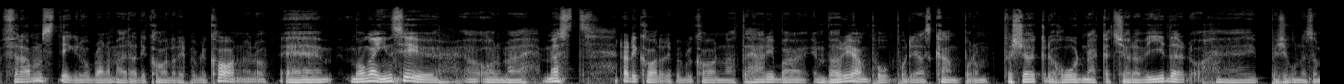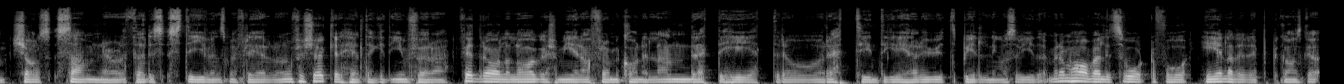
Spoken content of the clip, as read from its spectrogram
framsteg då bland de här radikala republikanerna. Då. Eh, många inser ju av de här mest radikala republikanerna att det här är bara en början på, på deras kamp och de försöker då hårdnackat köra vidare då. Eh, personer som Charles Sumner och Thaddeus Stevens med flera. Och De försöker helt enkelt införa federala lagar som ger afroamerikaner landrättigheter och rätt till integrerad utbildning och så vidare. Men de har väldigt svårt att få hela det republikanska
